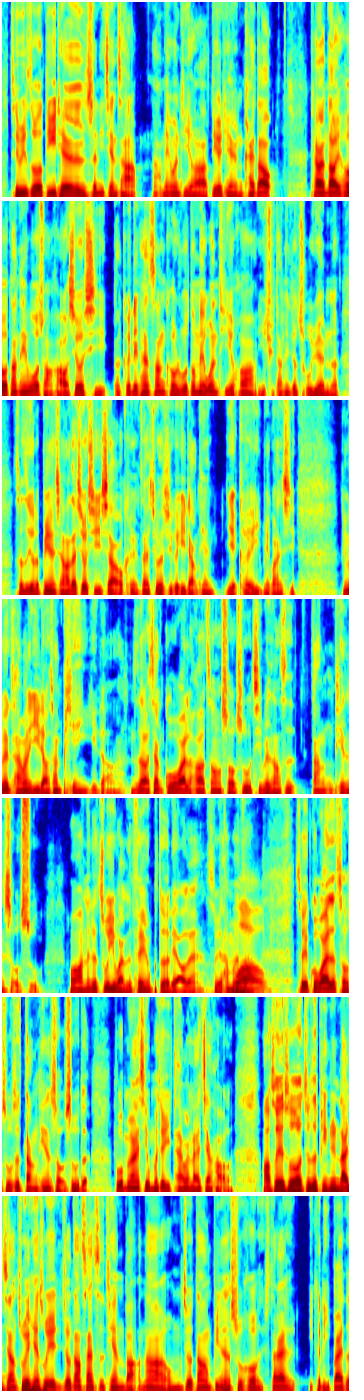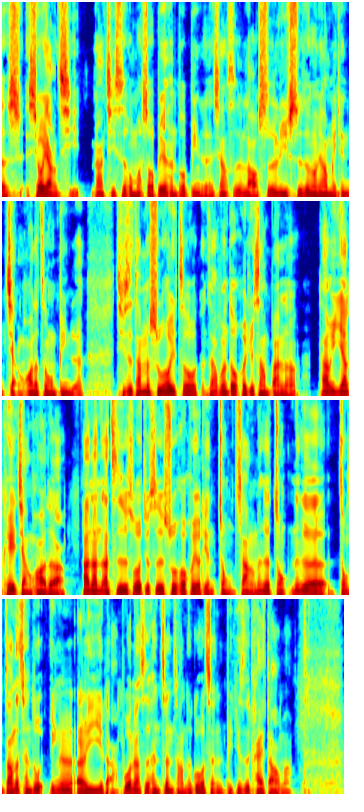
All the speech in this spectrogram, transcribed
就比如说第一天身体检查啊没问题的话，第二天开刀，开完刀以后当天卧床好好休息，隔天看伤口如果都没问题的话，也许当天就出院了。甚至有的病人想要再休息一下，OK，再休息个一两天也可以，没关系。因为台湾的医疗算便宜的，你知道，像国外的话，这种手术基本上是当天手术，哇，那个住一晚的费用不得了嘞，所以他们，所以国外的手术是当天手术的。不过没关系，我们就以台湾来讲好了。好，所以说就是平均来讲，住院天数也就当三四天吧。那我们就当病人术后大概一个礼拜的休养期。那其实我们手边很多病人，像是老师、律师这种要每天讲话的这种病人，其实他们术后一周大部分都回去上班了。他们一样可以讲话的啊，啊，那那只是说就是术后会有点肿胀，那个肿那个肿胀的程度因人而异啦。不过那是很正常的过程，毕竟是开刀嘛。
